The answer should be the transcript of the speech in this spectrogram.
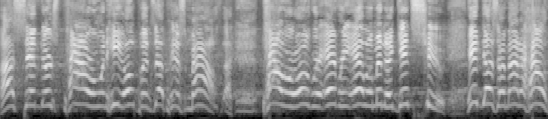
I said there's power when he opens up his mouth. Power over every element against you. It doesn't matter how,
